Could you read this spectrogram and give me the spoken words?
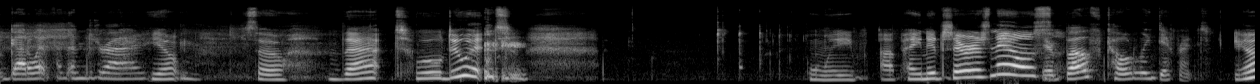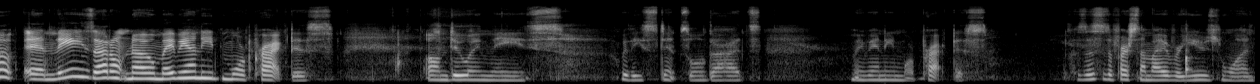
We gotta wait for them to dry. Yep. So that will do it. we I painted Sarah's nails. They're both totally different. Yep, and these I don't know, maybe I need more practice on doing these with these stencil guides. Maybe I need more practice. Because this is the first time I ever used one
